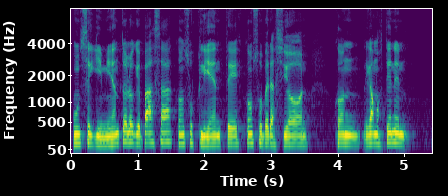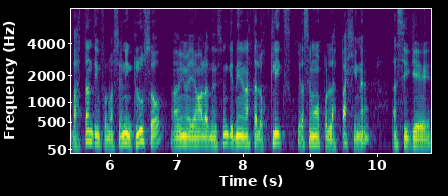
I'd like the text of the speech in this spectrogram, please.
un seguimiento de lo que pasa con sus clientes, con su operación, con, digamos, tienen bastante información, incluso, a mí me llama la atención que tienen hasta los clics que hacemos por las páginas, así que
